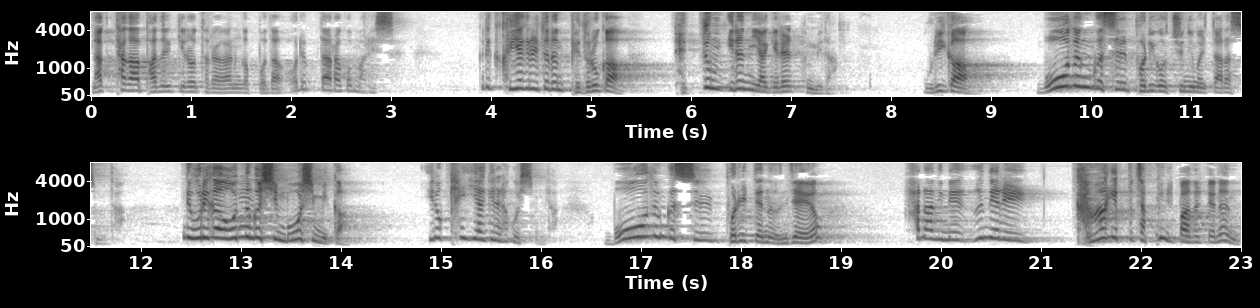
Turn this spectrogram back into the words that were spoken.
낙타가 바늘기로 들어가는 것보다 어렵다라고 말했어요. 그러니까 그 이야기를 들은 베드로가 대뜸 이런 이야기를 합니다. 우리가 모든 것을 버리고 주님을 따랐습니다. 근데 우리가 얻는 것이 무엇입니까? 이렇게 이야기를 하고 있습니다. 모든 것을 버릴 때는 언제예요? 하나님의 은혜를 강하게 붙잡힘 받을 때는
